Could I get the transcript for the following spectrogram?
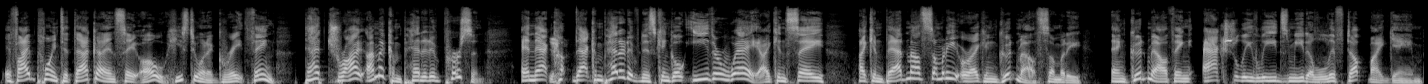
If I point at that guy and say, "Oh, he's doing a great thing," that drive. I'm a competitive person, and that yep. that competitiveness can go either way. I can say I can badmouth somebody, or I can goodmouth somebody, and goodmouthing actually leads me to lift up my game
